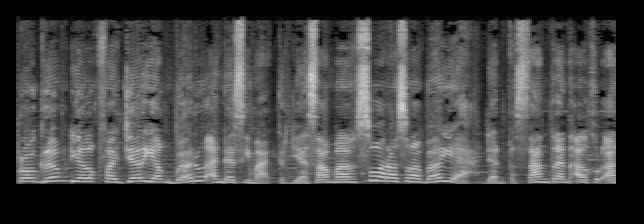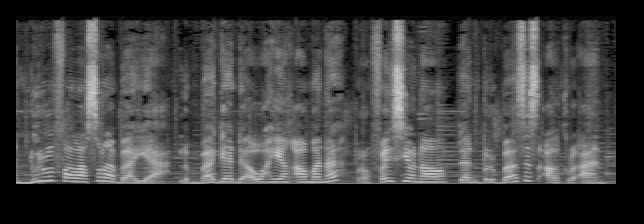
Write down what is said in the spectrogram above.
Program Dialog Fajar yang baru Anda simak kerjasama Suara Surabaya dan Pesantren Al-Quran Nurul Falah Surabaya, lembaga dakwah yang amanah, profesional, dan berbasis Al-Quran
